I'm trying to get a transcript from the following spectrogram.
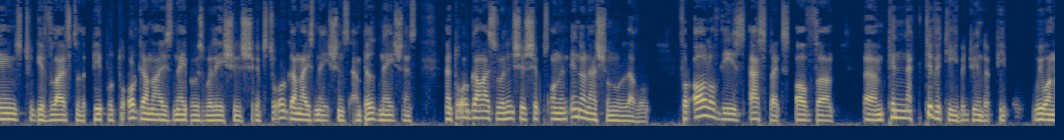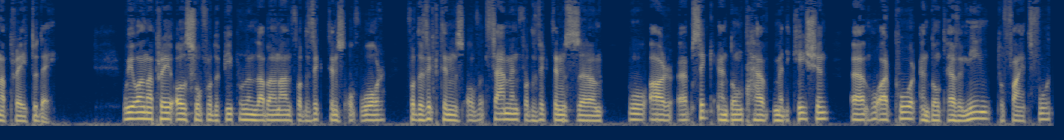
aims to give life to the people, to organize neighbors' relationships, to organize nations and build nations, and to organize relationships on an international level. For all of these aspects of uh, um, connectivity between the people, we want to pray today. We want to pray also for the people in Lebanon, for the victims of war, for the victims of famine, for the victims um, who are uh, sick and don't have medication, uh, who are poor and don't have a mean to find food.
